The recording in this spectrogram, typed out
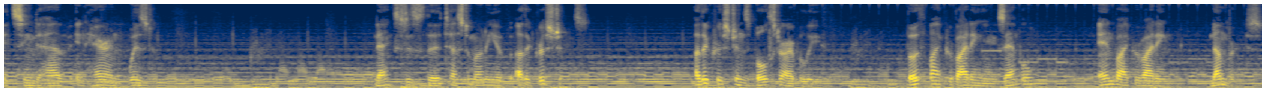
It's seen to have inherent wisdom. Next is the testimony of other Christians. Other Christians bolster our belief, both by providing an example and by providing numbers.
